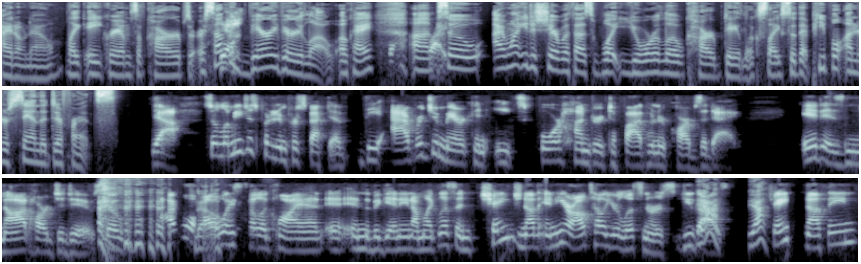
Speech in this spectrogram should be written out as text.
I don't know, like eight grams of carbs or something yeah. very, very low. Okay. Um, right. So I want you to share with us what your low carb day looks like so that people understand the difference. Yeah. So let me just put it in perspective. The average American eats 400 to 500 carbs a day. It is not hard to do. So I will no. always tell a client in, in, the beginning, I'm like, listen, change nothing. And here, I'll tell your listeners, you guys, yeah, change nothing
